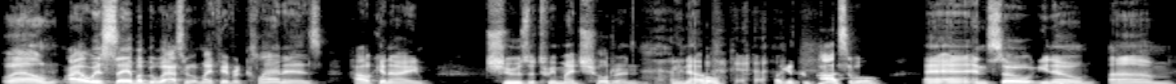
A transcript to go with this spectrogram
well, I always say about people ask me what my favorite clan is. How can I choose between my children? You know, yeah. like it's impossible. And, and so, you know, um,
